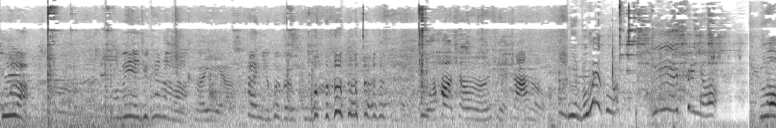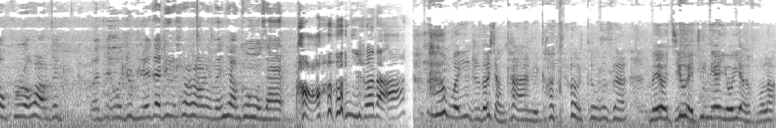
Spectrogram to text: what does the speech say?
哭了，我们也去看看吧，可以啊，看你会不会哭。我号称冷血杀手。你不会哭，爷爷吹牛。如果我哭的话，我就我就我就直接在这个商场里面跳科目三。好，你说的啊。我一直都想看艾米康跳科目三，没有机会，今天有眼福了。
